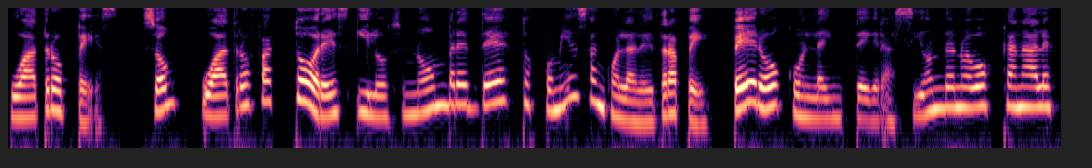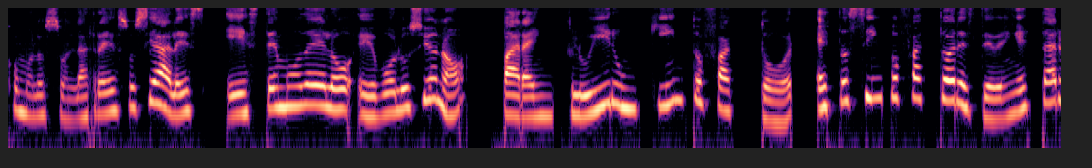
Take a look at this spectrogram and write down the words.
cuatro Ps. Son cuatro factores y los nombres de estos comienzan con la letra P. Pero con la integración de nuevos canales como lo son las redes sociales, este modelo evolucionó para incluir un quinto factor, estos cinco factores deben estar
